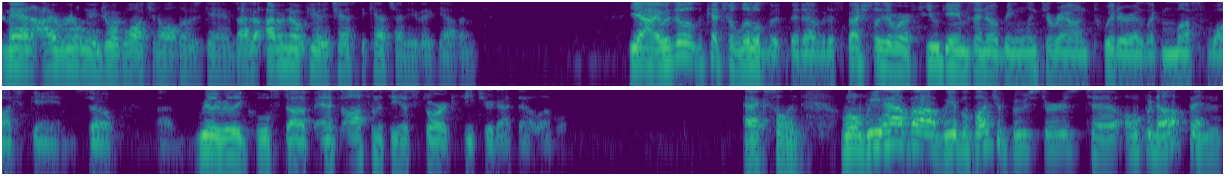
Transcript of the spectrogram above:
man, I really enjoyed watching all those games. I don't, I don't know if you had a chance to catch any of it, Gavin. yeah, I was able to catch a little bit, bit of it, especially there were a few games I know being linked around Twitter as like must watch games. So uh, really, really cool stuff. And it's awesome to see historic featured at that level. Excellent. Well, we have uh, we have a bunch of boosters to open up and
